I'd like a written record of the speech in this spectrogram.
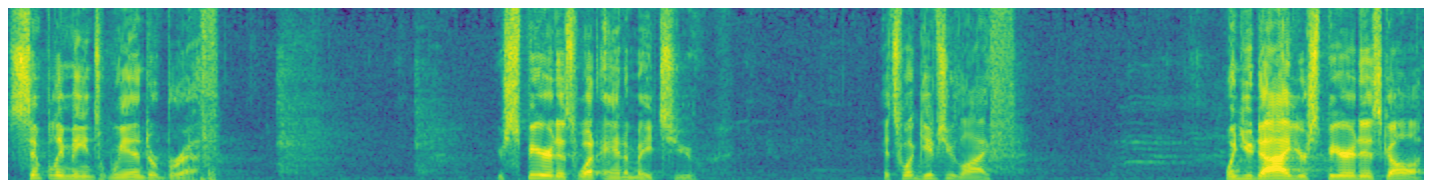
simply means wind or breath. Your spirit is what animates you, it's what gives you life. When you die, your spirit is gone,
